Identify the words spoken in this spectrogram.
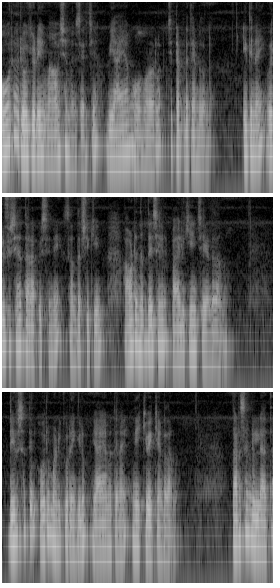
ഓരോ രോഗിയുടെയും ആവശ്യമനുസരിച്ച് വ്യായാമ മുറകൾ ചിട്ടപ്പെടുത്തേണ്ടതുണ്ട്. ഇതിനായി ഒരു ഫിസിയോതെറാപ്പിസ്റ്റിനെ സന്ദർശിക്കുകയും അവരുടെ നിർദ്ദേശങ്ങൾ പാലിക്കുകയും ചെയ്യേണ്ടതാണ്. ദിവസത്തിൽ ഒരു മണിക്കൂറെങ്കിലും വ്യായാമത്തിനായി നീക്കി വയ്ക്കേണ്ടതാണ്. തടസ്സങ്ങളില്ലാത്ത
